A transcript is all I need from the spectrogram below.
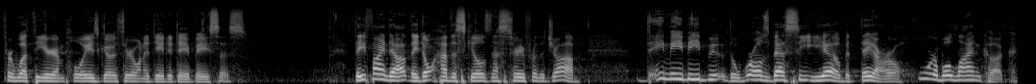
for what their employees go through on a day to day basis. They find out they don't have the skills necessary for the job. They may be the world's best CEO, but they are a horrible line cook.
